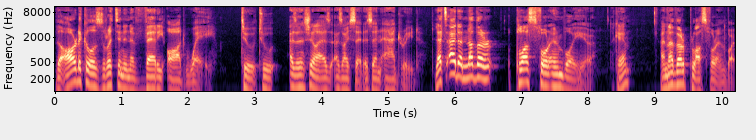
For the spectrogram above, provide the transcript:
the article is written in a very odd way to, to as, as, as I said, as an ad read. Let's add another plus for Envoy here. Okay. Another plus for Envoy.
